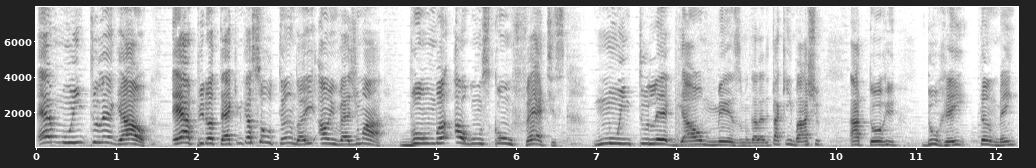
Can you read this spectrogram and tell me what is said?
É muito legal. É a pirotécnica soltando aí, ao invés de uma bomba, alguns confetes. Muito legal mesmo, galera. E tá aqui embaixo a torre do rei também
